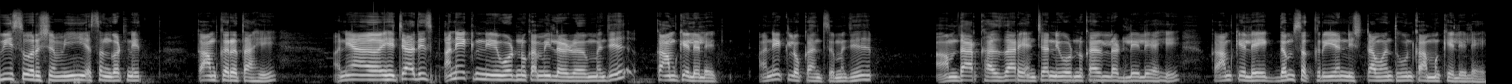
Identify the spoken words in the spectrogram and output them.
वीस वर्ष मी या संघटनेत काम करत आहे. आणि ह्याच्या आधीच अनेक निवडणुका मी लढ म्हणजे काम केलेलं आहे अनेक लोकांचं म्हणजे आमदार खासदार यांच्या निवडणुका लढलेले आहे. काम केलं आहे एकदम सक्रिय निष्ठावंत होऊन कामं केलेले आहे.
